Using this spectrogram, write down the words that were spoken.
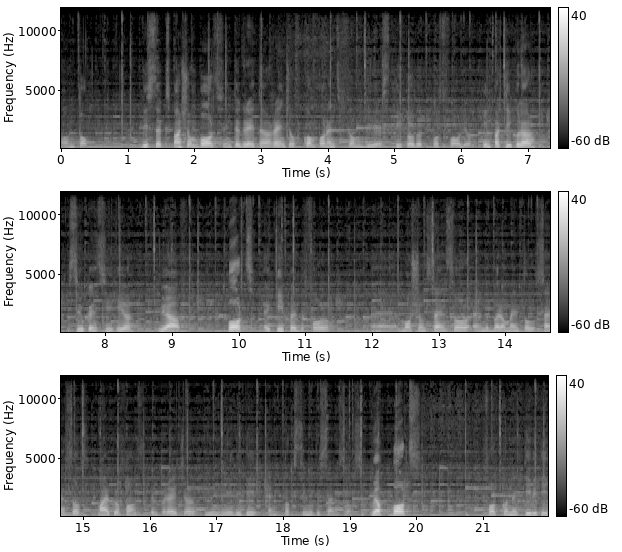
on top. These expansion boards integrate a range of components from the ST product portfolio. In particular, as you can see here, we have boards equipped for motion sensor and environmental sensors, microphones, temperature, humidity and proximity sensors. We have boards for connectivity,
